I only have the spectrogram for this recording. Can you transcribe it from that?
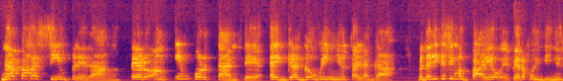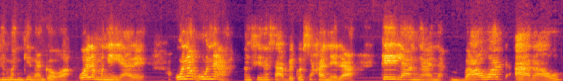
napaka-simple lang. Pero ang importante ay gagawin nyo talaga. Madali kasi magpayo eh, pero kung hindi nyo naman ginagawa, walang mangyayari. Unang-una, ang sinasabi ko sa kanila, kailangan bawat araw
